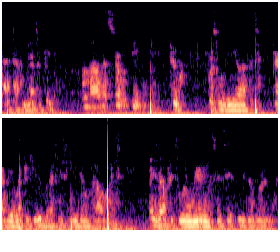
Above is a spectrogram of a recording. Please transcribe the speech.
I'm talking bats or people. Uh, let's start with people. Two. First one was in the office, apparently electrocuted, but I can't see any down power lines. And his outfit's a little weird in the sense that he's not wearing one.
